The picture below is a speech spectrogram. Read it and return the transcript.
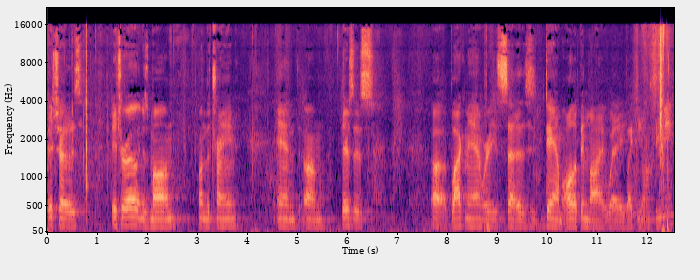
it shows Ichiro and his mom on the train, and um, there's this uh, black man where he says, "Damn, all up in my way, like you don't see me."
